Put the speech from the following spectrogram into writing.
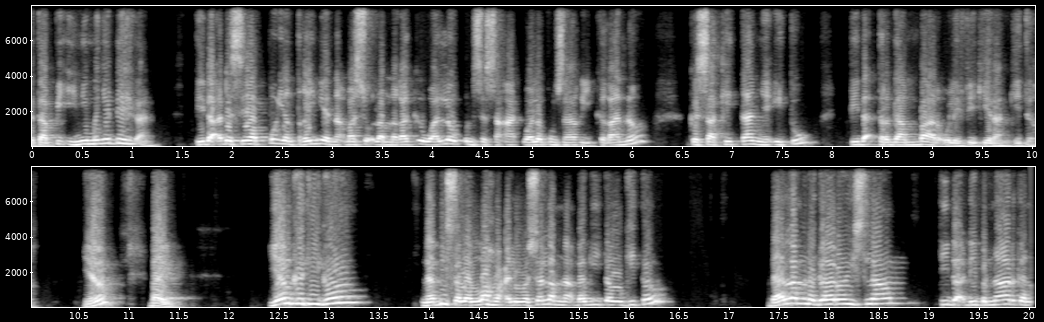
tetapi ini menyedihkan. Tidak ada siapa yang teringin nak masuk dalam neraka walaupun sesaat, walaupun sehari kerana kesakitannya itu tidak tergambar oleh fikiran kita. Ya. Baik. Yang ketiga, Nabi sallallahu alaihi wasallam nak bagi tahu kita dalam negara Islam tidak dibenarkan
